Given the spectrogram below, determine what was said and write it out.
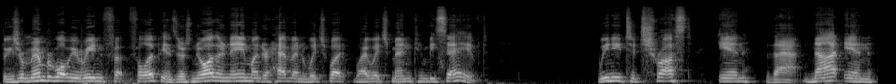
Because remember what we read in Philippians, there's no other name under heaven which, what, by which men can be saved. We need to trust in that, not in,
